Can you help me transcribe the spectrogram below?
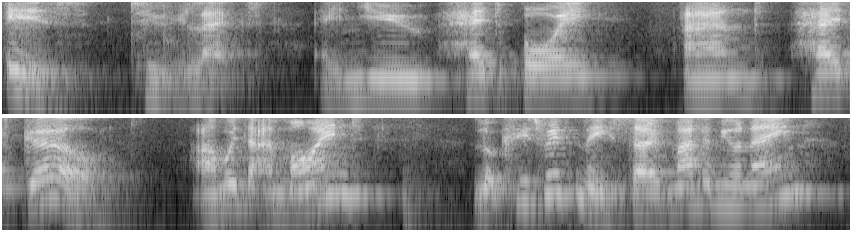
is to elect a new head boy and head girl. And with that in mind, look who's with me. So, madam, your name?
